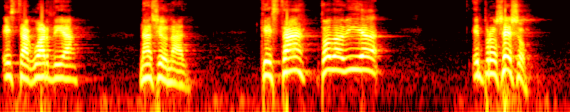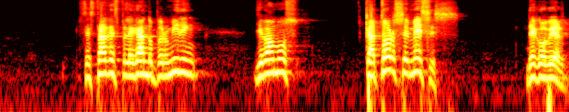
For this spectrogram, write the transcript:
esta Guardia Nacional, que está todavía en proceso, se está desplegando, pero miren, llevamos 14 meses de gobierno,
